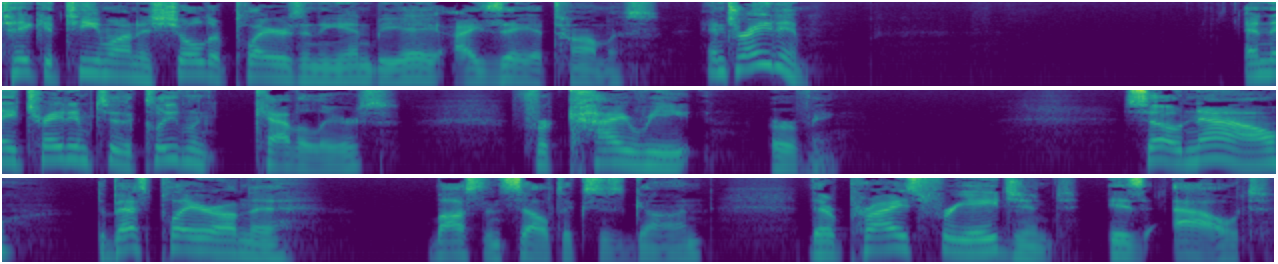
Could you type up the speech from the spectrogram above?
take a team on his shoulder players in the NBA, Isaiah Thomas, and trade him. And they trade him to the Cleveland Cavaliers for Kyrie Irving. So now the best player on the Boston Celtics is gone. Their prize free agent is out.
